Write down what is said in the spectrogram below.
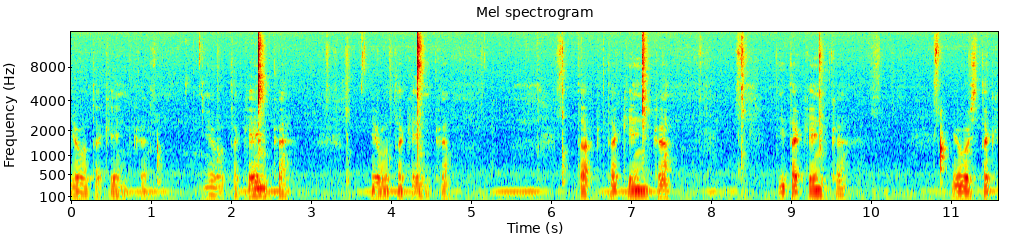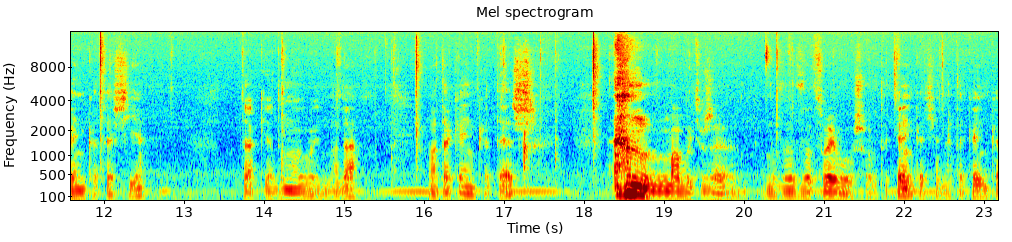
і отакенька, і отакенька, і отакенька. Так, такенька. І такенька. І ось такенька теж є. Так, я думаю, видно, да? Отакенька теж. Мабуть, вже за- зацвоїло, що такенька чи не такенька.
